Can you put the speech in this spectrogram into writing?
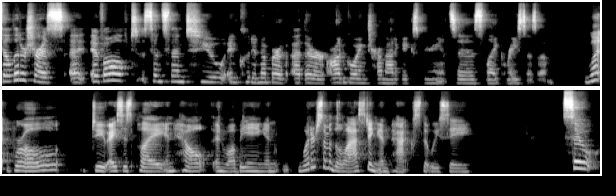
the literature has uh, evolved since then to include a number of other ongoing traumatic experiences like racism. What role do ACEs play in health and well being, and what are some of the lasting impacts that we see? So,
